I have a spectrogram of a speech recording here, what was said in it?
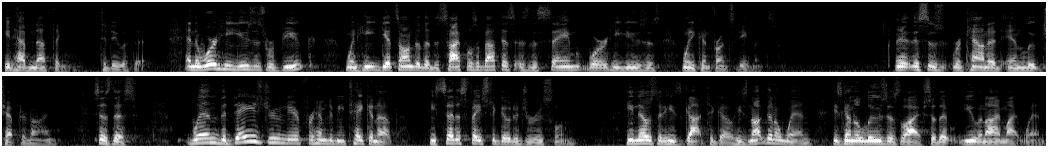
He'd have nothing to do with it. And the word he uses, rebuke, when he gets onto the disciples about this, is the same word he uses when he confronts demons. This is recounted in Luke chapter 9. It says this When the days drew near for him to be taken up, he set his face to go to Jerusalem. He knows that he's got to go. He's not going to win, he's going to lose his life so that you and I might win.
